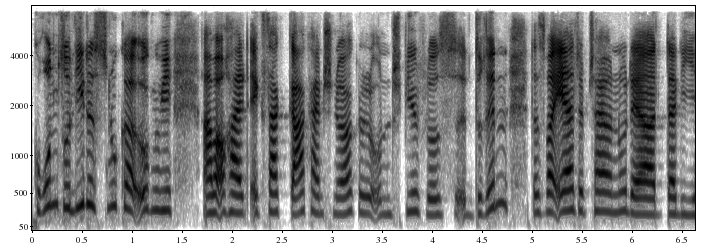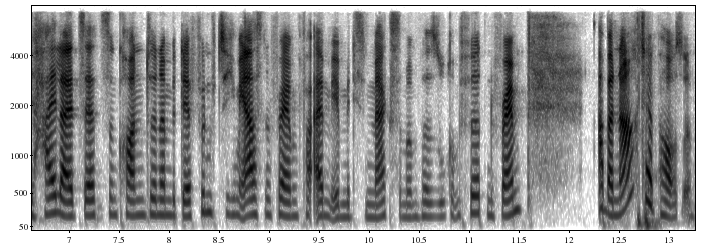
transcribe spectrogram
grundsolides Snooker irgendwie, aber auch halt exakt gar kein Schnörkel und Spielfluss drin. Das war eher Tipchayo nur, der da die Highlights setzen konnte, ne, mit der 50 im ersten Frame, vor allem eben mit diesem Maximum-Versuch im vierten Frame. Aber nach der Pause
